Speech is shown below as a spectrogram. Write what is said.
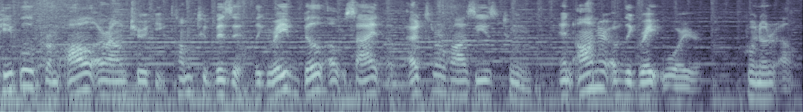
people from all around Turkey come to visit the grave built outside of Ertuğrul Ghazi's tomb in honor of the great warrior, Konur Alp.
